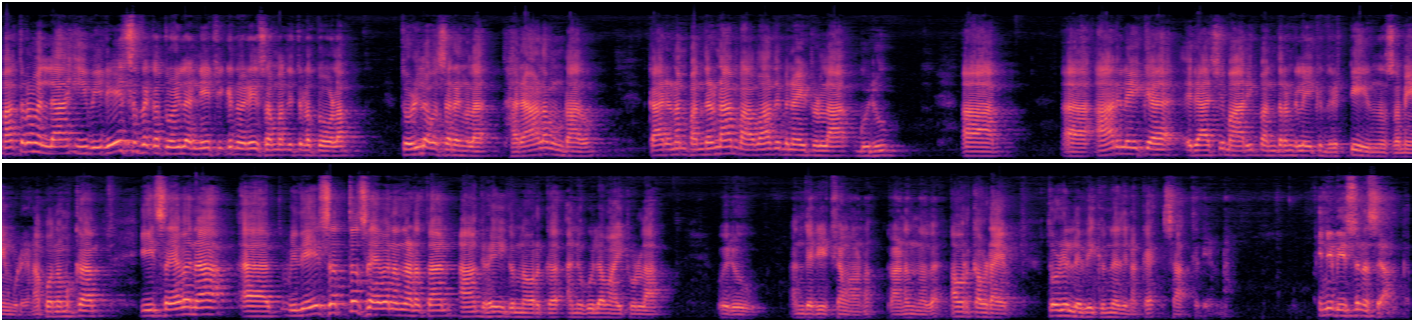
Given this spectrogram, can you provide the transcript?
മാത്രമല്ല ഈ വിദേശത്തൊക്കെ തൊഴിൽ അന്വേഷിക്കുന്നവരെ സംബന്ധിച്ചിടത്തോളം തൊഴിലവസരങ്ങൾ ധാരാളം ഉണ്ടാകും കാരണം പന്ത്രണ്ടാം ഭാവാധിപനായിട്ടുള്ള ഗുരു ആറിലേക്ക് രാശി മാറി പന്ത്രണ്ടിലേക്ക് ദൃഷ്ടി ചെയ്യുന്ന സമയം കൂടിയാണ്. അപ്പോൾ നമുക്ക് ഈ സേവന വിദേശത്ത് സേവനം നടത്താൻ ആഗ്രഹിക്കുന്നവർക്ക് അനുകൂലമായിട്ടുള്ള ഒരു അന്തരീക്ഷമാണ് കാണുന്നത്. അവർക്കവിടെ തൊഴിൽ ലഭിക്കുന്നതിനൊക്കെ സാധ്യതയുണ്ട്. ഇനി ബിസിനസ്സുകാർക്ക്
